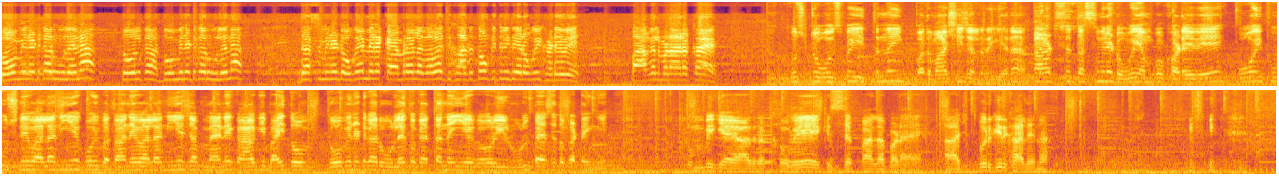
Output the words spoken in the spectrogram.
दो मिनट का रूल है ना टोल का दो मिनट का रूल है ना। दस मिनट हो गए मेरा कैमरा लगा हुआ है दिखा देता हूँ कितनी देर हो गई खड़े हुए। पागल बना रखा है। कुछ टोल्स पे इतना ही बदमाशी चल रही है ना। आठ से दस मिनट हो गई हमको खड़े हुए। कोई पूछने वाला नहीं है कोई बताने वाला नहीं है। जब मैंने कहा कि भाई दो दो मिनट का रूल है तो कहता नहीं है और ये रूल पैसे तो कटेंगे। तुम भी क्या याद रखोगे किससे पाला पड़ा है? आज बुरगिर खा लेना।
